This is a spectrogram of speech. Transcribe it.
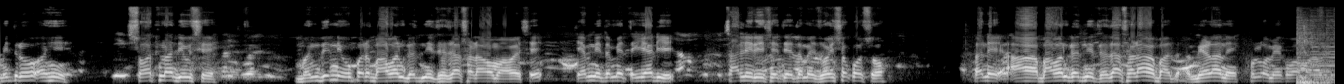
મિત્રો, અહીં ચોથના દિવસે મંદિરની ઉપર બાવન ગજની ધજા ચડાવવામાં આવે છે. તેમની તમે તૈયારી ચાલી રહી છે તે તમે જોઈ શકો છો. અને આ બાવન ગજની ધજા ચડાવ્યા બાદ મેળાને ખુલ્લો મેકવામાં આવે છે.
